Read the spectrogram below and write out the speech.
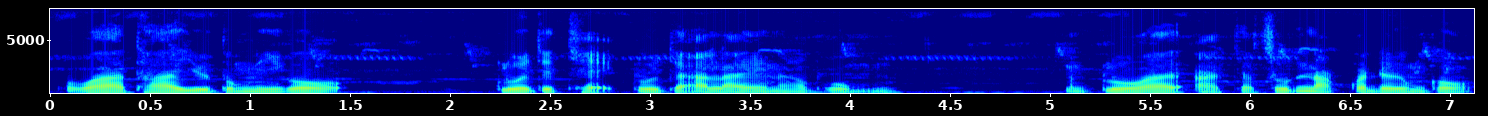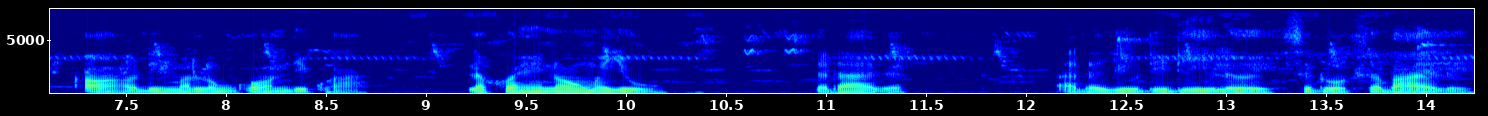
เพราะว่าถ้าอยู่ตรงนี้ก็ กลัวจะแฉะกลัวจะอะไรนะครับผม มันกลัวว่าอาจจะสุดหนักกว่าเดิมก็เอาเอาดินมาลงก่อนดีกว่า แล้วค่อยให้น้องมาอยู่ จะได้แบบอาจได้อยู่ดีๆ เลยสะดวกสบายเลย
